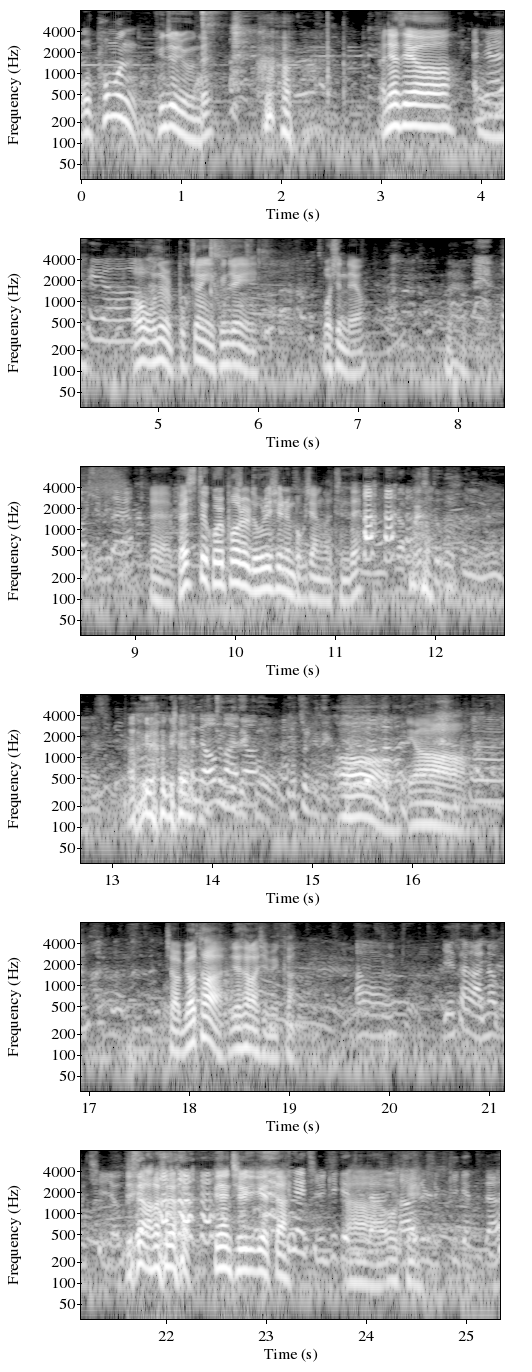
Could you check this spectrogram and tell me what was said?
오, 폼은 굉장히 좋은데? 안녕하세요. 안녕하세요. 어, 오늘 복장이 굉장히 멋있네요. 멋있어요? 네, 베스트 골퍼를 노리시는 복장 같은데? 베스트 골프는 너무 많아요. 아, 그래, 그래. 너무 많아. 저쪽에도 있고. 어, 야. 자, 몇 타 예상하십니까? 아, 예상 안 하고 치려고. 예상 안 하면 그냥 즐기겠다. 그냥 즐기겠다. 아, 오케이. 가을을 느끼겠다.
